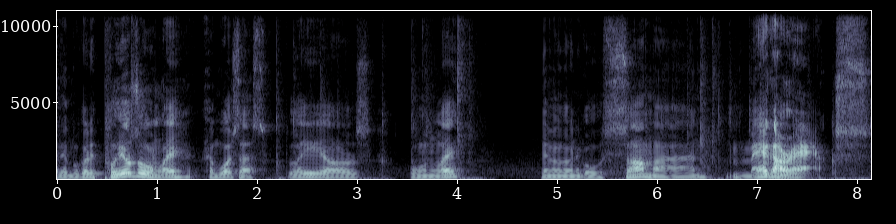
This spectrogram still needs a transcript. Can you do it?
And then we're going to players only. And watch this. Players only. Then we're going to go summon Megarex.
